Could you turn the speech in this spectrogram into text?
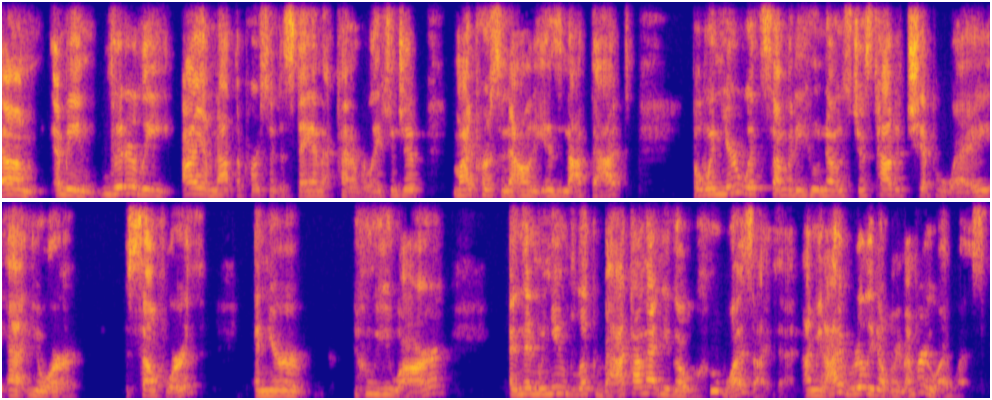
um i mean literally i am not the person to stay in that kind of relationship my personality is not that But when you're with somebody who knows just how to chip away at your self worth and your who you are, and then when you look back on that and you go, who was I then? I mean, I really don't remember who I was.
